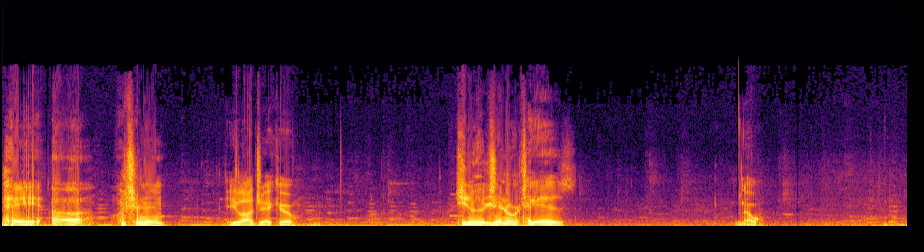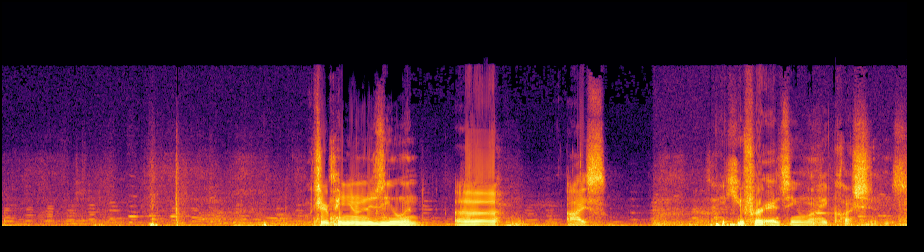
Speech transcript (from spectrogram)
Hey, uh, what's your name? Eli Jaco. Do you know who Jenna Ortega is? No. What's your opinion on New Zealand? Uh, ice. Thank you for answering my questions.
